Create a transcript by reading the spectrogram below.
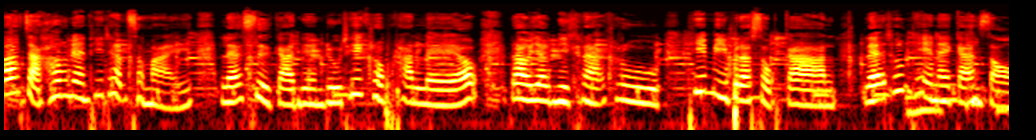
นอกจากห้องเรียนที่ทันสมัย และสื่อการเรียนรู้ที่ครบครันแล้ว เรายังมีคณะครูที่มีประสบการณ์ และทุ่มเทในการสอ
